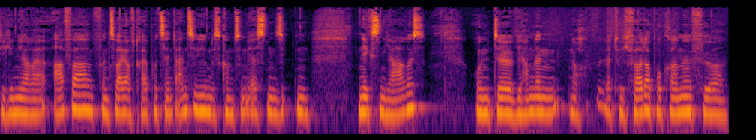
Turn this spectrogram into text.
die lineare AFA von zwei auf drei Prozent anzuheben. Das kommt zum 1.7. nächsten Jahres. Und äh, wir haben dann noch natürlich Förderprogramme für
